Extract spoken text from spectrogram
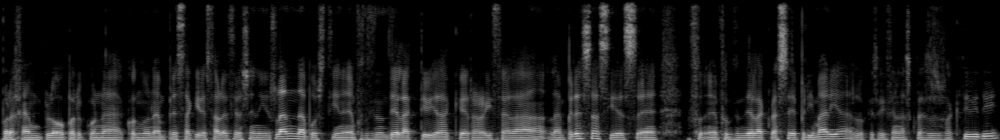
por ejemplo, porque una, cuando una empresa quiere establecerse en Irlanda, pues tiene en función de la actividad que realiza la, la empresa, si es eh, en función de la clase primaria, lo que se dice en las clases of activity,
